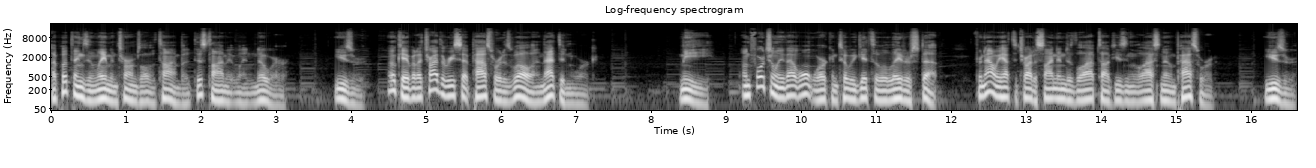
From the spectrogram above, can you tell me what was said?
I put things in layman terms all the time, but this time it went nowhere. User. Okay, but I tried the reset password as well, and that didn't work. Me. Unfortunately, that won't work until we get to a later step. For now, we have to try to sign into the laptop using the last known password. User.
